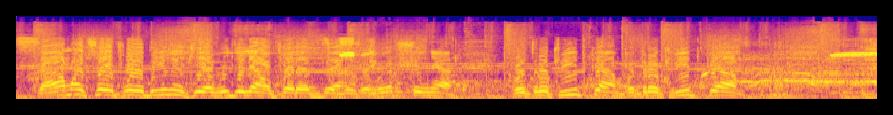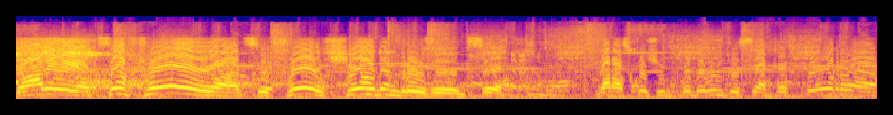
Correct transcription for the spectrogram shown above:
Саме цей поєдинок я виділяв перед завершення. Петро Квітка, Петро Квітка. Далі це фол, це фол, ще один, друзі. Зараз хочуть подивитися повтор е,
